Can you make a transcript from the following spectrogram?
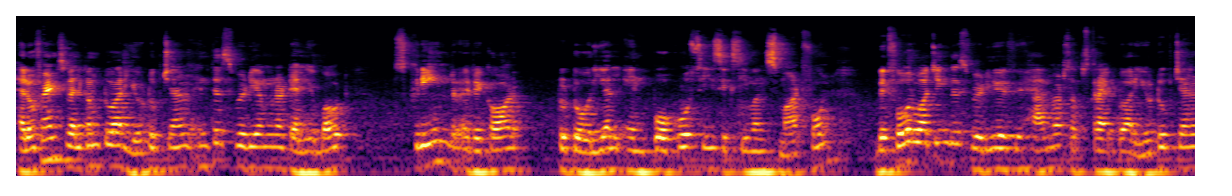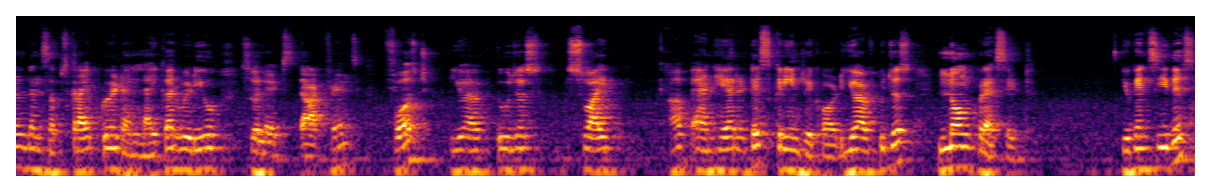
hello friends welcome to our youtube channel. In this video i'm going to tell you about screen record tutorial in poco c61 smartphone. Before watching this video if you have not subscribed to our youtube channel then subscribe to it and like our video. So let's start friends. First you have to just swipe up and here it is screen record. You have to just long press it. You can see this?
